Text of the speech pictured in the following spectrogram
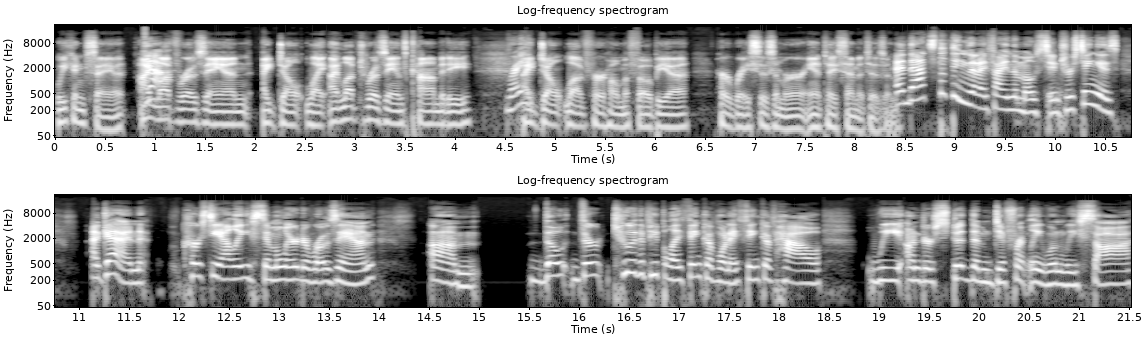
We can say it. I love Roseanne. I don't like. I loved Roseanne's comedy. Right. I don't love her homophobia, her racism, or her anti-Semitism. And that's the thing that I find the most interesting is, again, Kirstie Alley, similar to Roseanne. Um, though they're two of the people I think of when I think of how we understood them differently when we saw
